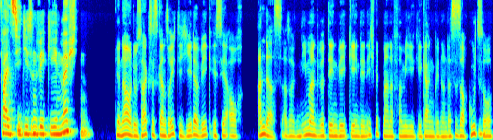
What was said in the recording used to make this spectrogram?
falls sie diesen Weg gehen möchten. Genau, du sagst es ganz richtig. Jeder Weg ist ja auch anders. Also niemand wird den Weg gehen, den ich mit meiner Familie gegangen bin. Und das ist auch gut so.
